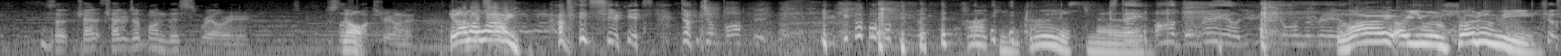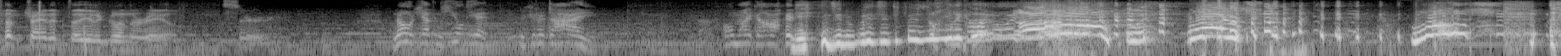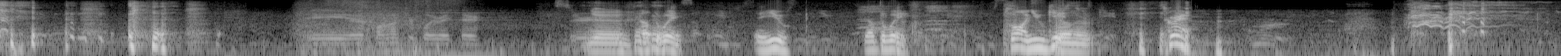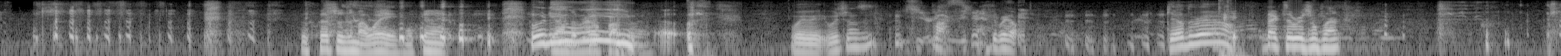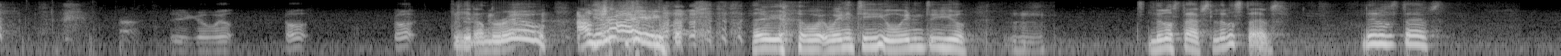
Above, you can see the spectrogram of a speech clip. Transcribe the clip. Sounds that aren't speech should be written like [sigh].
So try, try to jump on this rail right here. Just like No. walk straight on it. Get out of my way! [laughs] I'm being serious. Don't jump off it. Fucking Chris, man. Stay on the rail. You gotta go on the rail. Why are you in front of me? Because I'm trying to tell you to go on the rail. Sir. No, you haven't healed yet. You're gonna die. Oh my god. [laughs] He's gonna oh push it, push it, Oh my he's god, gonna oh my god. Oh! What? [laughs] what? Hey, Fun Hunter boy right there. Yes, sir. Yeah. Get out the way. Hey, you. Get out the way. Go on, you Get get. the. Scram. [laughs] This clutch was in my way. I couldn't. [laughs] What do you rail mean? Oh. Wait, wait. Which one's it? Fuck, the rail. Get on the rail. Back to the original plan. There you go, Will. Oh. Oh. Get on the rail. I'm Get- trying. There you go. Wait, wait until you heal. Wait until you heal. Mhm. Little steps. Little steps. Little steps.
